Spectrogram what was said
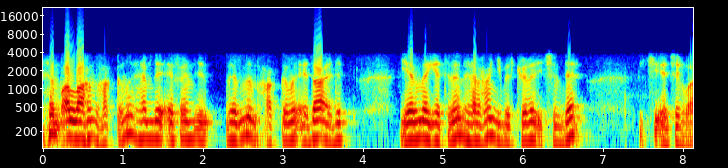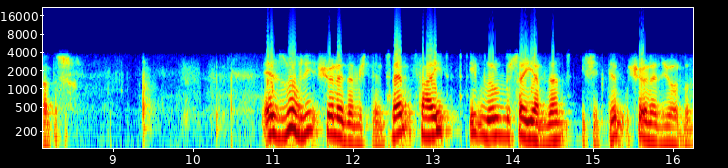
Hem Allah'ın hakkını hem de efendilerinin hakkını eda edip yerine getiren herhangi bir köle içinde iki ecir vardır. Ez-Zuhri şöyle demiştir. Ben Said İbnül Müseyyeb'den işittim. Şöyle diyordu.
